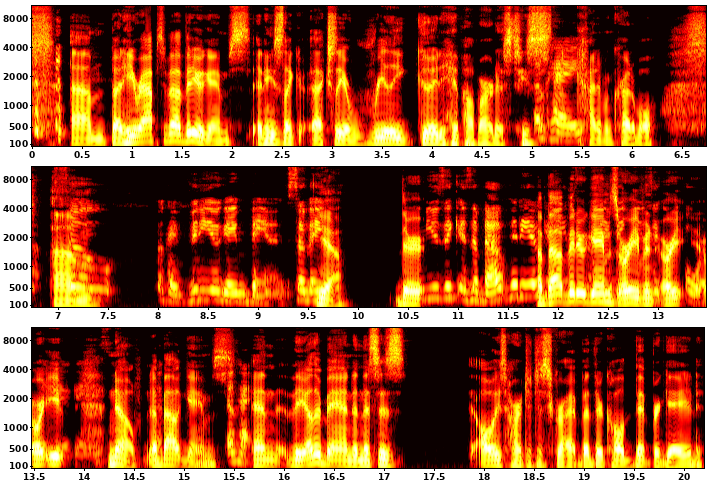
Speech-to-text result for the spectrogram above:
um, but he raps about video games, and he's like actually a really good hip hop artist. He's Okay. kind of incredible. Um, so, okay, video game band. So they yeah, they're music is about video games? About video games make or even- or- or e- games? no about games. Okay. And the other band, and this is always hard to describe, but they're called Bit Brigade.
